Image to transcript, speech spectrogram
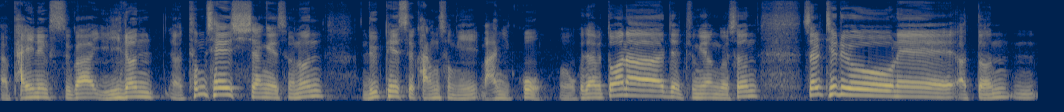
어, 바이넥스가 이런 어, 틈새 시장에서는 뉴페이스 가능성이 많이 있고 어, 그다음에 또 하나 이제 중요한 것은 셀트리온의 어떤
